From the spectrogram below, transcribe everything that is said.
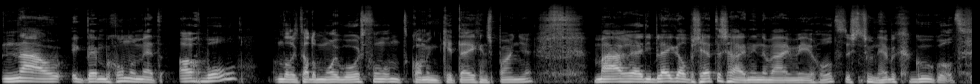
Nou, ik ben begonnen met Arbol. Omdat ik dat een mooi woord vond. kwam ik een keer tegen in Spanje. Maar eh, die bleek al bezet te zijn in de wijnwereld. Dus toen heb ik gegoogeld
